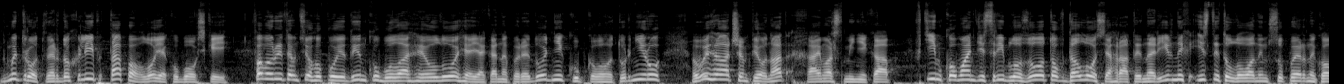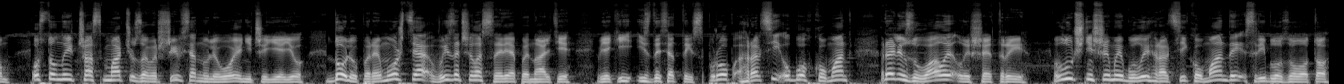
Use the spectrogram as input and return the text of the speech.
Дмитро Твердохліб та Павло Якубовський. Фаворитом цього поєдинку була геологія, яка напередодні кубкового турніру виграла чемпіонат Хаймарс Мінікап. Втім, команді Срібло Золото вдалося грати на рівних із титулованим суперником. Основний час матчу завершився нульовою нічиєю. Долю переможця визначила серія пенальті, в якій із 10 спроб гравці обох команд реалізували лише три. Влучнішими були гравці команди Срібло-Золото.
